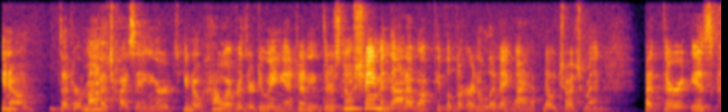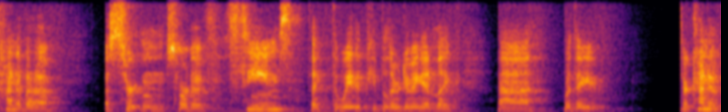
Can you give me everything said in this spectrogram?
you know, that are monetizing or you know, however they're doing it. And there's no shame in that. I want people to earn a living. I have no judgment, but there is kind of a a certain sort of themes, like the way that people are doing it, like uh, where they they're kind of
